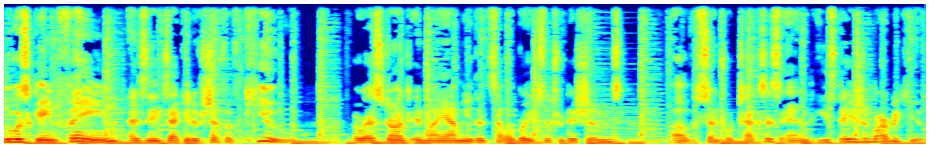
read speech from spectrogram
Lewis gained fame as the executive chef of Kyu, a restaurant in Miami that celebrates the traditions of Central Texas and East Asian barbecue.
